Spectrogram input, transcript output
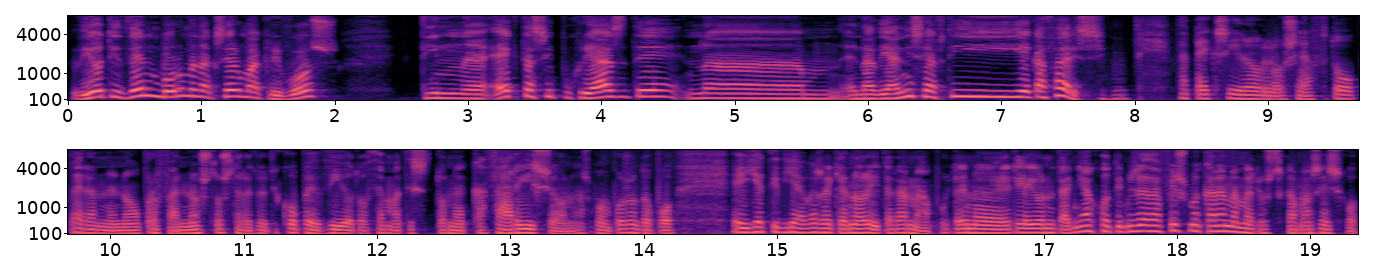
Διότι δεν μπορούμε να ξέρουμε ακριβώς την ε, έκταση που χρειάζεται να, ε, να διανύσει αυτή η εκαθάριση. Θα παίξει ρόλο σε αυτό πέραν ενώ προφανώς στο στρατιωτικό πεδίο το θέμα της, των εκαθαρίσεων ας πούμε πώς να το πω ε, γιατί διάβαζα και νωρίτερα να που λένε, λέει ο Νετανιάχο ότι εμείς δεν θα αφήσουμε κανένα μέλος της Χαμάς ήσυχο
